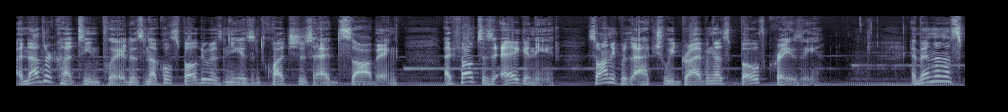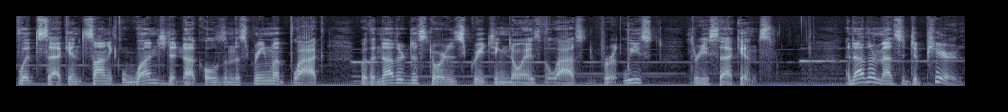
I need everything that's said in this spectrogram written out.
Another cutscene played as Knuckles fell to his knees and clutched his head, sobbing. I felt his agony. Sonic was actually driving us both crazy. And then in a split second, Sonic lunged at Knuckles and the screen went black with another distorted screeching noise that lasted for at least 3 seconds. Another message appeared.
